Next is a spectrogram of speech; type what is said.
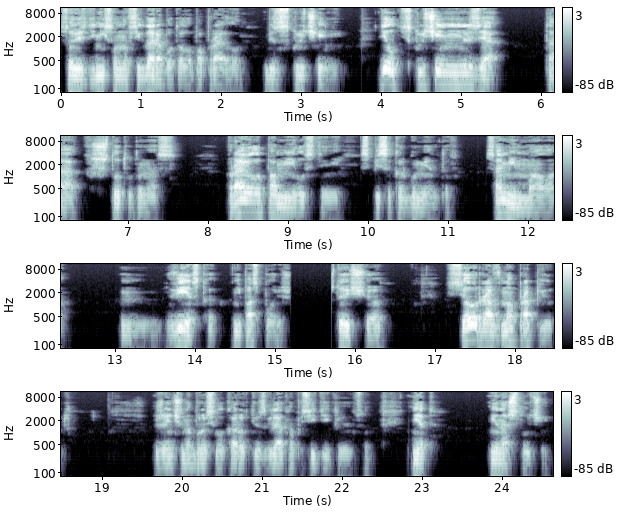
Совесть Денисовна всегда работала по правилам, без исключений. Делать исключения нельзя. Так, что тут у нас? Правила по милостине. Список аргументов. Самим мало. М -м, веско, не поспоришь. Что еще? Все равно пропьют. Женщина бросила короткий взгляд на посетительницу. Нет, не наш случай.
